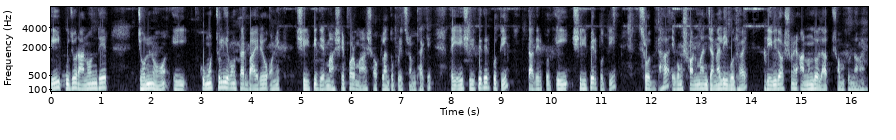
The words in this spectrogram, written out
এই পুজোর আনন্দের জন্য এই কুমোরটুলি এবং তার বাইরেও অনেক শিল্পীদের মাসের পর মাস অক্লান্ত পরিশ্রম থাকে। তাই এই শিল্পীদের প্রতি, তাদের এই শিল্পের প্রতি শ্রদ্ধা এবং সম্মান জানালেই বোধ হয় দেবী দর্শনের আনন্দ লাভ সম্পূর্ণ হয়।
